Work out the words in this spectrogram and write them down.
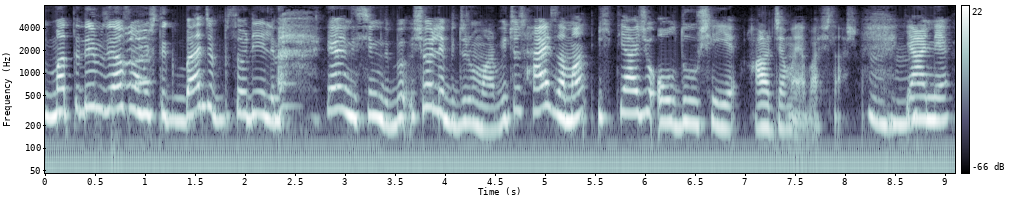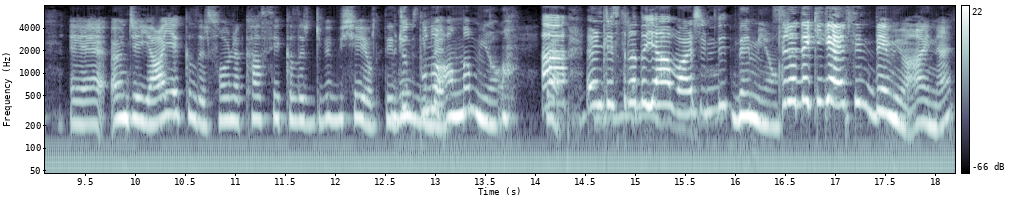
maddelerimize yazmamıştık. Bence söyleyelim. Yani şimdi şöyle bir durum var. Vücut her zaman ihtiyacı olduğu şeyi harcamaya başlar. Yani e, önce yağ yakılır, sonra kas yakılır gibi bir şey yok. Dediğimiz Vücut bunu gibi anlamıyor. Aa, önce sırada yağ var şimdi demiyor. sıradaki gelsin demiyor aynen.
